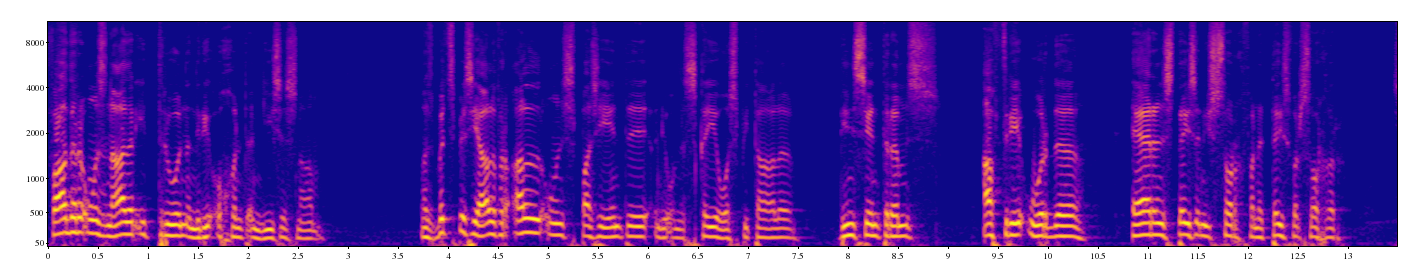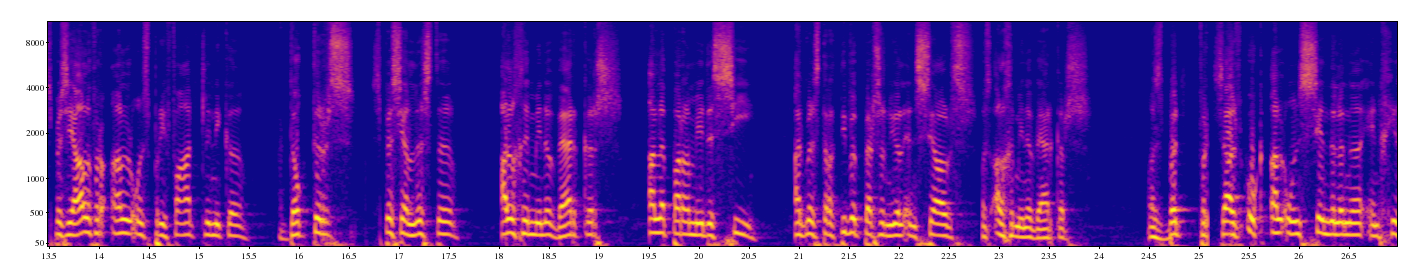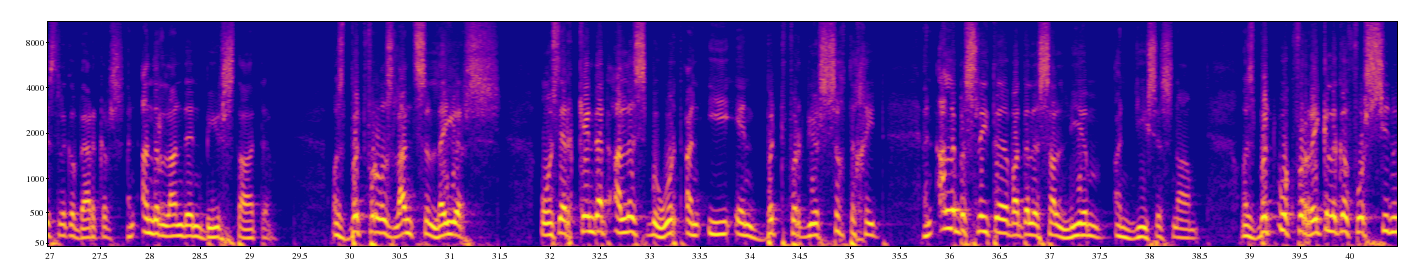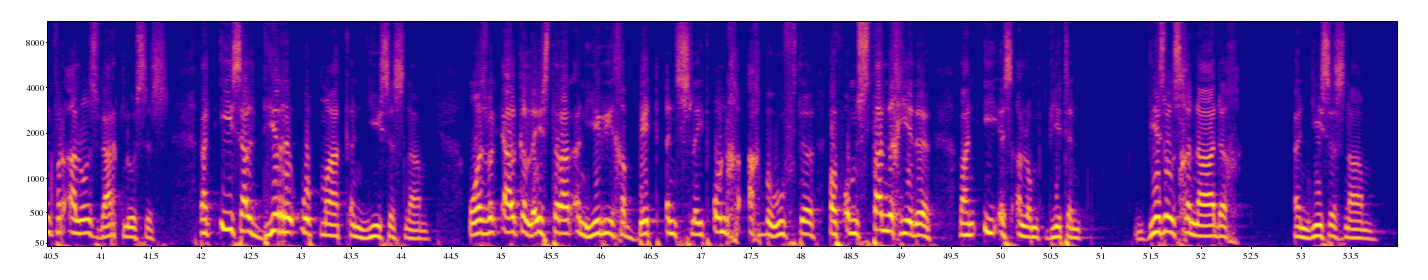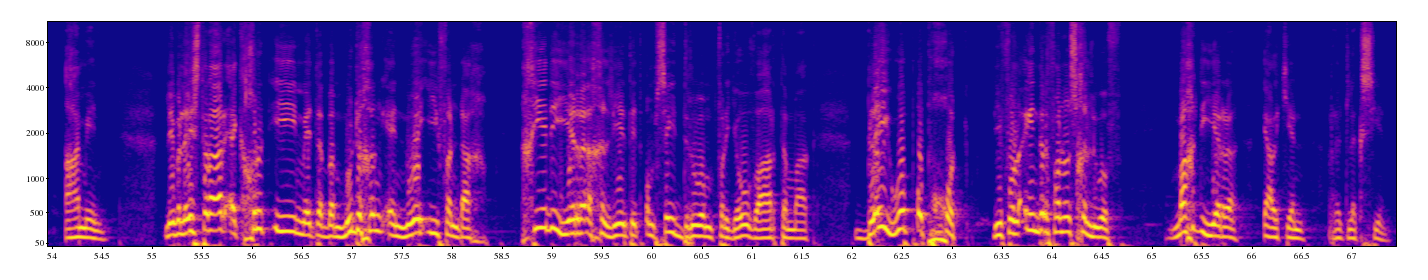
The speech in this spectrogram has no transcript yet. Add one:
Vader, ons nader U troon in hierdie oggend in Jesus naam. Ons bid spesiaal vir al ons pasiënte in die onderskeie hospitale, dienssentrums, aftreeoorde, erns tuis in die sorg van 'n tuisversorger. Spesiaal vir al ons privaat klinieke, dokters, spesialiste, algemene werkers, alle paramedisy, administratiewe personeel en selfs ons algemene werkers. Ons bid vir selfs ook al ons sendelinge en geestelike werkers in ander lande en buurstate. Ons bid vir ons land se leiers. Ons erken dat alles behoort aan U en bid vir deursigtigheid in alle besluite wat hulle sal neem in Jesus naam. Ons bid ook vir rykelike voorsiening vir al ons werklooses, dat U sal deure oopmaak in Jesus naam. Ons wil elke luisteraar in hierdie gebed insluit ongeag behoeftes of omstandighede, want U is alomwetend. En wees ons genadig in Jesus naam. Amen. Liewe luisteraar, ek groet u met 'n bemoediging en nooi u vandag. Gee die Here 'n geleentheid om sy droom vir jou waar te maak. Bly hoop op God, die volëinder van ons geloof. Mag die Here elkeen ryklik seën.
